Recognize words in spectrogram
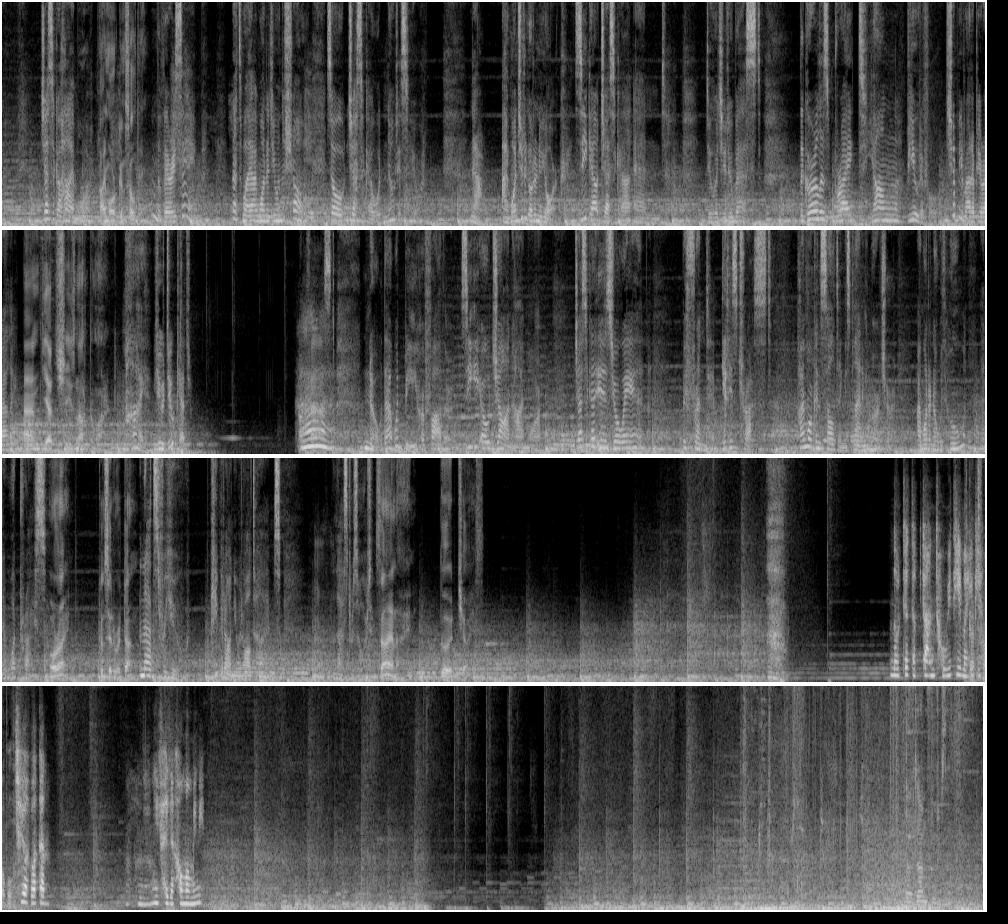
Jessica Highmore, Highmore Consulting. the very same. That's why I wanted you in the show, so Jessica would notice you. Now, I want you to go to New York, seek out Jessica, and do what you do best. The girl is bright, young, beautiful. Should be right up your alley. And yet she's not the mark. My, you do catch on fast. No, that would be her father, CEO John Highmore. Jessica is your way in. Befriend him, get his trust. Highmore Consulting is planning a merger. I want to know with whom and at what price. All right. Consider it done. And that's for you. Keep it on you at all times. Hmm, Last resort. Cyanide. Good choice. เราจะจัดการโชว์วิธีใหม่ Got ดี trouble. เชือกแล้วกันอื้อหือมีใครจะเข้ามาไหมนี่ Well done, 47.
